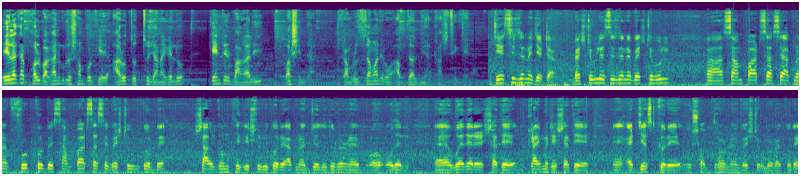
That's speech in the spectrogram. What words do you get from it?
এলাকার ফল বাগানগুলো সম্পর্কে আরও তথ্য জানা গেল কেন্টের বাঙালি বাসিন্দা কামরুজ্জামান এবং আবদাল মিয়ার কাছ থেকে। যে সিজনে যেটা ভেজিটেবলের সিজনে ভেজিটেবল সাম পার্টস আছে আপনার ফ্রুট করবে সাম পার্টস আছে ভেজিটেবল করবে। শালগম থেকে শুরু করে আপনার যত ধরনের ওদের ওয়েদারের সাথে ক্লাইমেটের সাথে অ্যাডজাস্ট করে ও সব ধরনের ভেজিটেবল ওরা করে।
